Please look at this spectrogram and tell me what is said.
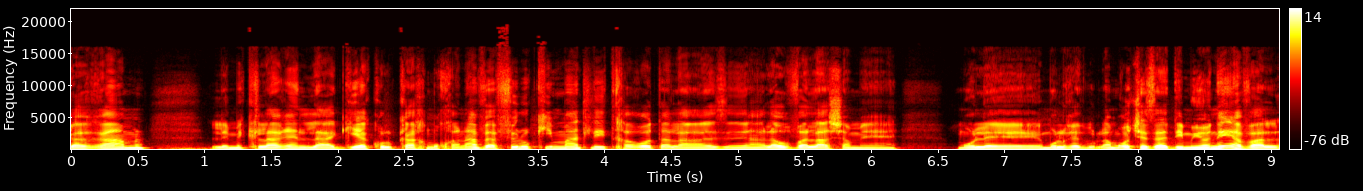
גרם למקלרן להגיע כל כך מוכנה ואפילו כמעט להתחרות על, ה, על ההובלה שם אה, מול, אה, מול רדבול? למרות שזה הדמיוני, אבל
